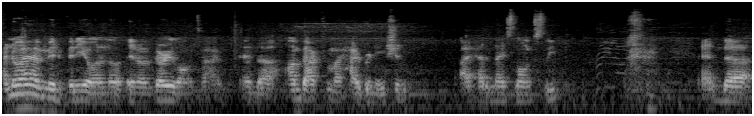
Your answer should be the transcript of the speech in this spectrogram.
I know I haven't made a video in a, in a very long time, and uh, I'm back from my hibernation. I had a nice long sleep, and uh,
